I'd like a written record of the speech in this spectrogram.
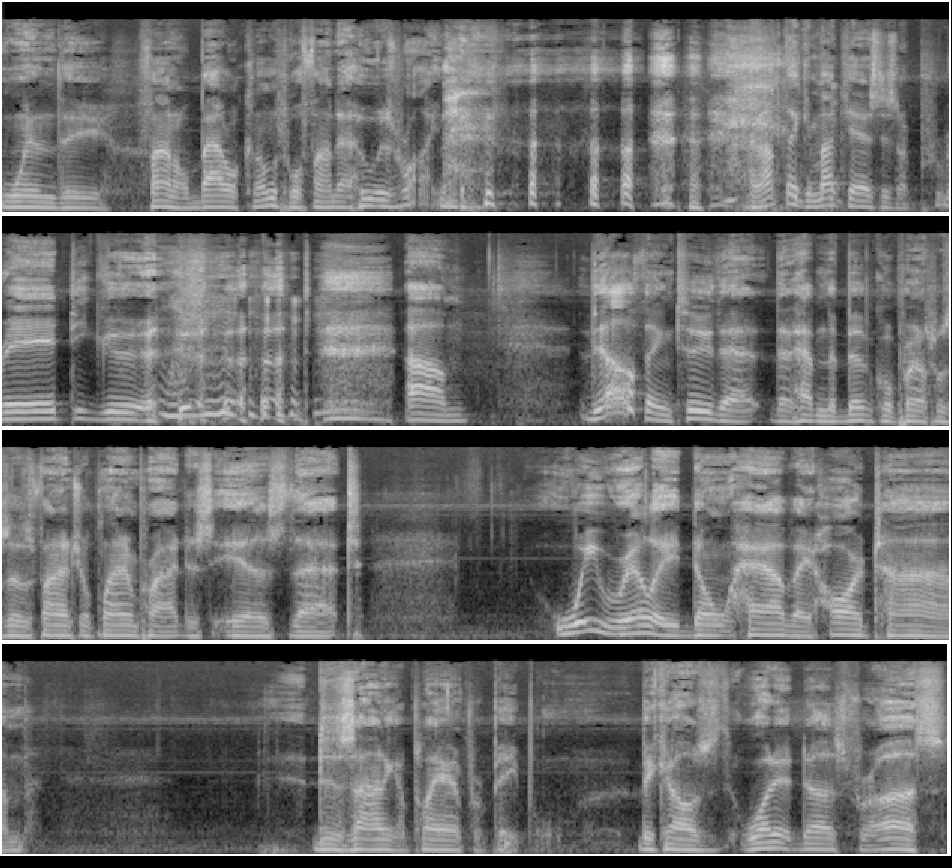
when the final battle comes, we'll find out who is right. and I'm thinking my chances are pretty good. um, the other thing too that that having the biblical principles as a financial planning practice is that we really don't have a hard time designing a plan for people because what it does for us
